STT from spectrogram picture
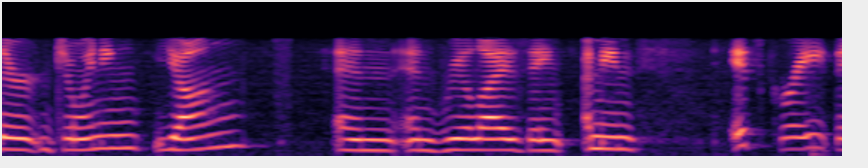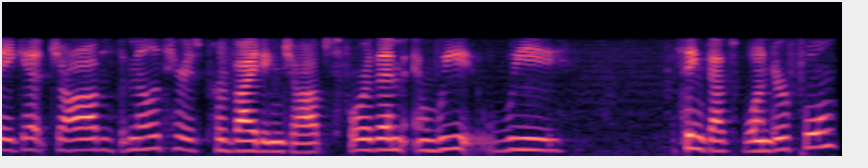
they're joining young and and realizing. I mean, it's great they get jobs. The military is providing jobs for them, and we we think that's wonderful.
